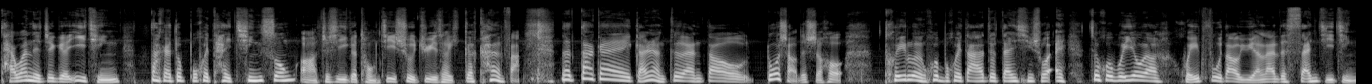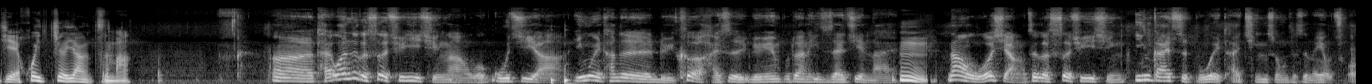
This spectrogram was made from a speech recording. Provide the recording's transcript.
台湾的这个疫情大概都不会太轻松啊？这是一个统计数据的一个看法。那大概感染个案到多少的时候，推论会不会大家都担心说，哎，这会不会又要回复到原来的三级警戒？会这样子吗？呃，台湾这个社区疫情啊，我估计啊，因为它的旅客还是源源不断的一直在进来，嗯，那我想这个社区疫情应该是不会太轻松，这是没有错，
